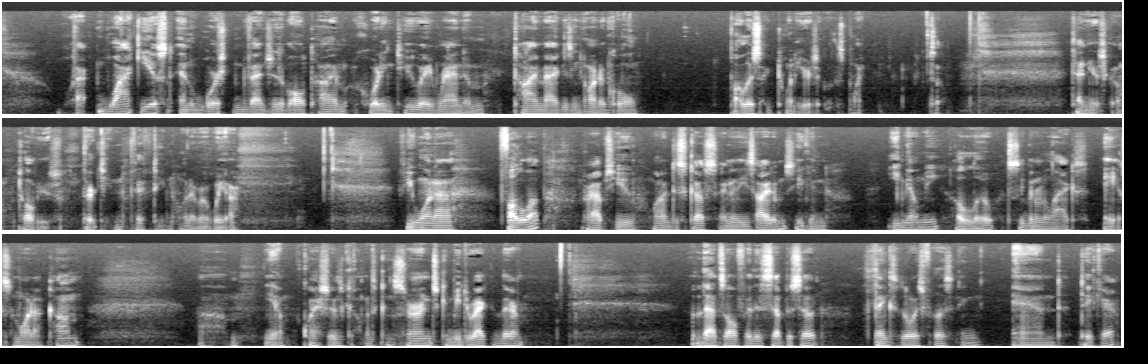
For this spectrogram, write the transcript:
wackiest and worst inventions of all time, according to a random Time magazine article published like 20 years ago at this point. So, 10 years ago, 12 years, 13, 15, whatever we are. If you want to follow up, perhaps you want to discuss any of these items, you can email me hello at sleepandrelaxasmr.com. Um, you know, questions, comments, concerns can be directed there. That's all for this episode. Thanks as always for listening and take care.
